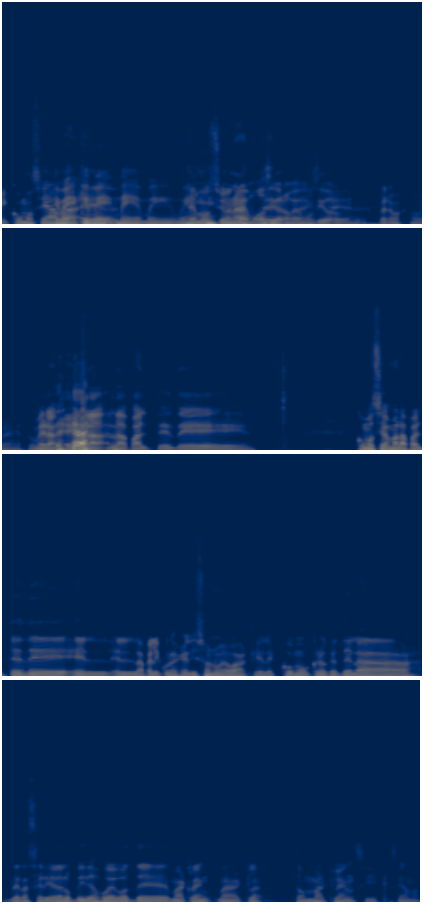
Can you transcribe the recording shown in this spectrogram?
eh, ¿cómo se llama? Que me, que me, el- me, me, me- Te emocionaste. me emociono, me Eh, emociono. eh, esperemos que no vean esto. Mira, eh, la, la parte de... ¿Cómo se llama la parte de el- el- la película que él hizo nueva? Que él es como, creo que es de la, de la serie de los videojuegos de McClan, McClan- Tom McClancy, ¿es que se llama?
